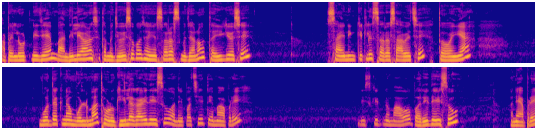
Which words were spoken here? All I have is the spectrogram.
આપણે લોટની જેમ બાંધી લેવાનો છે. તમે જોઈ શકો છો, અહીંયા સરસ મજાનો થઈ ગયો છે. શાઇનિંગ કેટલી સરસ આવે છે. તો અહીંયા મોદકના મોલ્ડમાં થોડું ઘી લગાવી દઈશું અને પછી તેમાં આપણે બિસ્કિટનો માવો ભરી દઈશું અને આપણે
